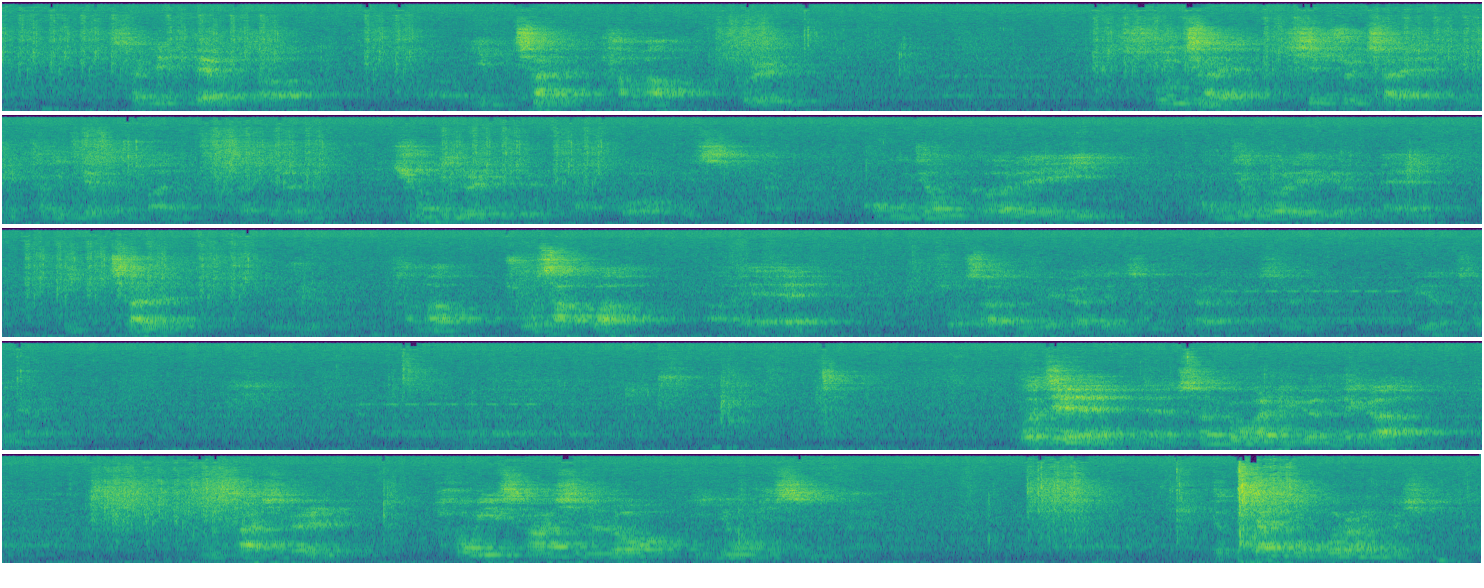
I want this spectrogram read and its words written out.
설립 때부터 어, 입찰 탐합을 어, 수차례, 십수차례 이미 확인되었지만 사실은 혐의를 받고 있습니다. 공정거래위, 공정거래위원회 입찰 담합 조사과에 조사 의뢰가 된 상태라는 것을 위원 설명합니다. 어, 어제 선거관리위원회가 이 사실을 허위 사실로 인용했습니다. 늑장 공고를 한 것입니다.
